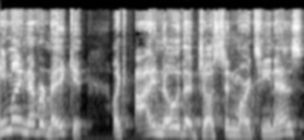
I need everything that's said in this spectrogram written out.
He might never make it. Like I know that Justin Martinez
